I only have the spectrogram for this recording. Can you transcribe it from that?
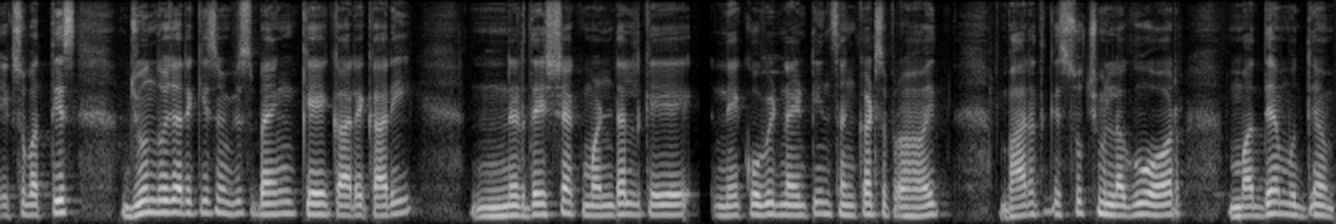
132 जून 2021 में विश्व बैंक के कार्यकारी निर्देशक मंडल के, ने कोविड 19 संकट से प्रभावित भारत के सूक्ष्म लघु और मध्यम उद्यम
